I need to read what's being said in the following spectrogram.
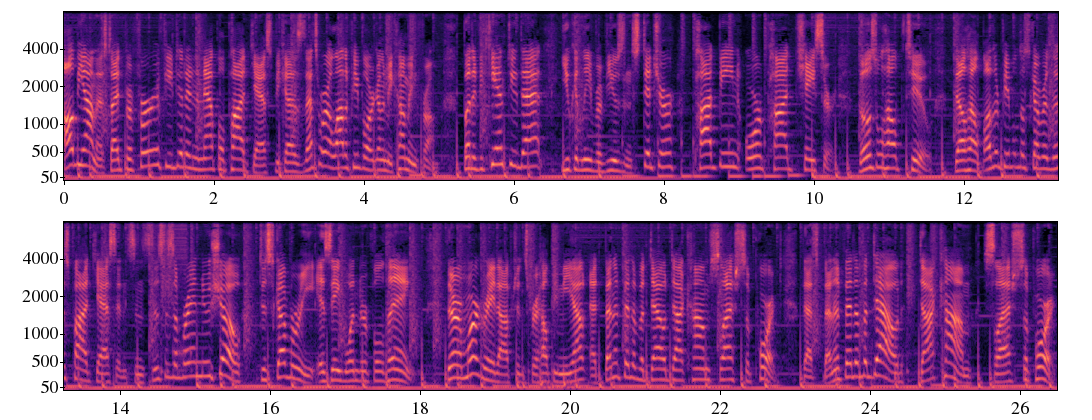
I'll be honest, I'd prefer if you did it in Apple podcast because that's where a lot of people are going to be coming from. But if you can't do that, you can leave reviews in Stitcher, Podbean, or Podchaser. Those will help too. They'll help other people discover this podcast, and since this is a brand new show, discovery is a wonderful thing. There are more great options for helping me out at benefitofadoud.com slash support. That's benefitofadoud.com slash support.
